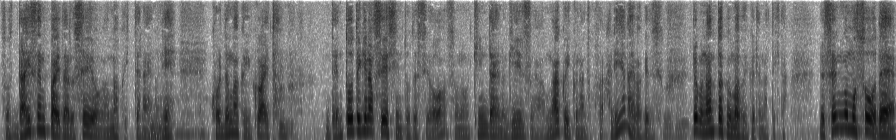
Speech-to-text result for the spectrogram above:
その大先輩である西洋がうまくいってないのに、これでうまくいくわいと。伝統的な精神とですよその近代の技術がうまくいくなんてことありえないわけですよ。でもなんとなくうまくいくようになってきた。で戦後もそうで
